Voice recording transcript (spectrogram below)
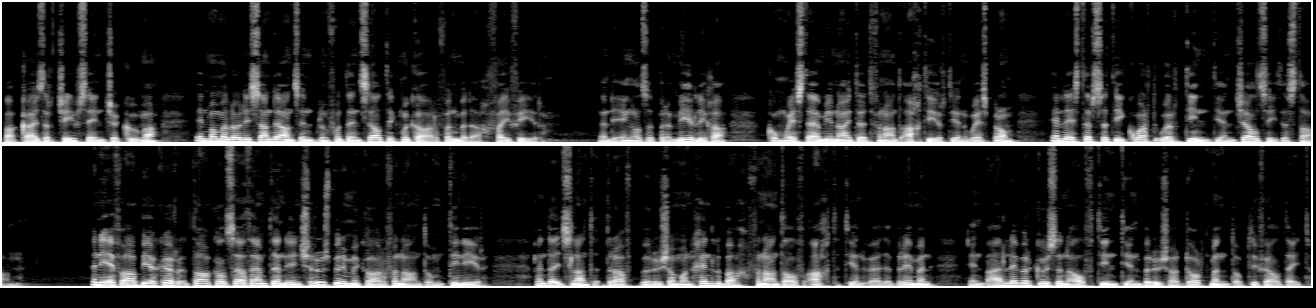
pak Kaizer Chiefs en Chakuma en Mamelodi Sundowns en Bloemfontein Celtic mekaar vanmiddag 5:00. In die Engelse Premierliga kom West Ham United vanaand 8:00 teen West Brom en Leicester City kwart oor 10 teen Chelsea te staan. In die FA beker takel Southampton en Shrewsbury mekaar vanaand om 10:00. In Duitsland draf Borussia Mönchengladbach vanaand half 8 teen Werder Bremen en Bayer Leverkusen half 10 teen Borussia Dortmund op die veld uit.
